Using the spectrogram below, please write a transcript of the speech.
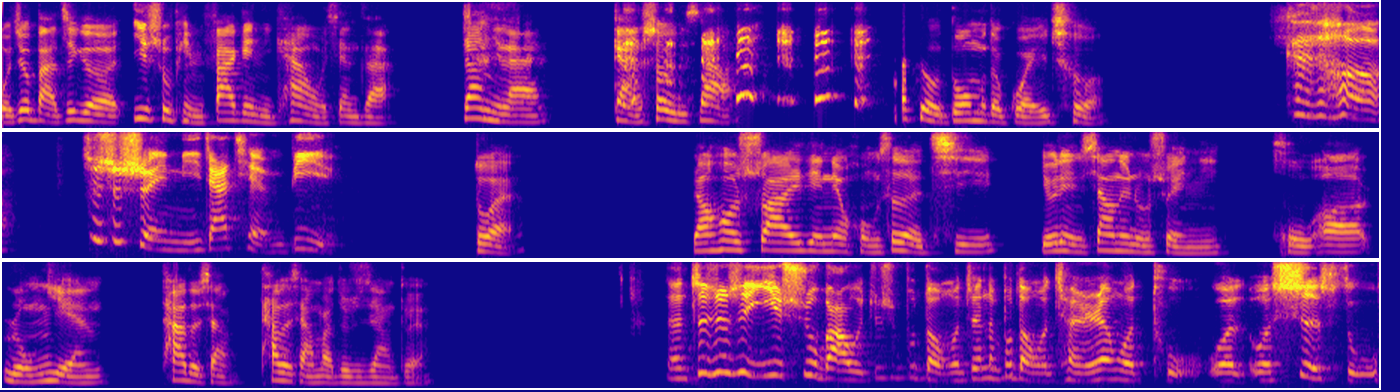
我就把这个艺术品发给你看，我现在让你来感受一下，它是有多么的鬼扯。看到了，这是水泥加钱币。对，然后刷了一点点红色的漆，有点像那种水泥虎呃熔岩。他的想他的想法就是这样，对。嗯，这就是艺术吧？我就是不懂，我真的不懂。我承认我土，我我世俗。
